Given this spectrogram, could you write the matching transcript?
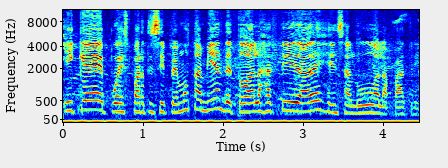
y que pues participemos también de todas las actividades en saludo a la patria.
